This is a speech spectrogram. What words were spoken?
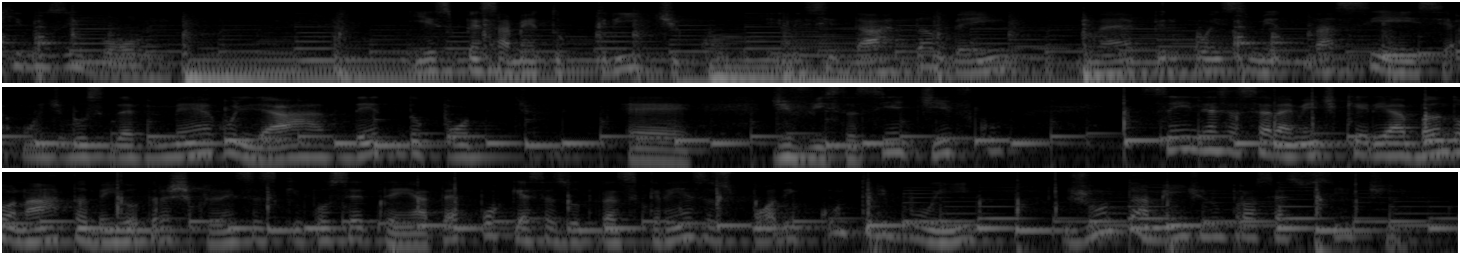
que nos envolve. E esse pensamento crítico, ele se dá também né, pelo conhecimento da ciência, onde você deve mergulhar dentro do ponto de, é, de vista científico, sem necessariamente querer abandonar também outras crenças que você tem, até porque essas outras crenças podem contribuir juntamente no processo científico.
